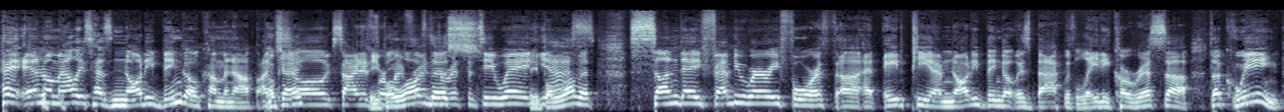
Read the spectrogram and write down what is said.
Hey, Ann O'Malley's has Naughty Bingo coming up. I'm Okay. so excited People for my love friend this. Carissa T. Wade. People Yes. love it. Sunday, February 4th uh, at 8 p.m. Naughty Bingo is back with Lady Carissa. The Queen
